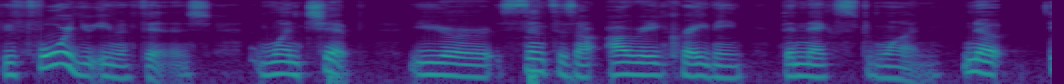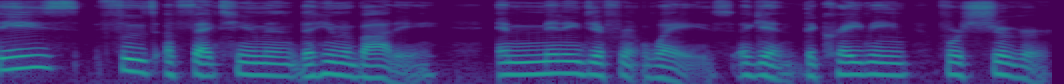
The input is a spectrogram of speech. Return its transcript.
before you even finish one chip, your senses are already craving the next one. No, these foods affect human the human body in many different ways. Again, the craving for sugar.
